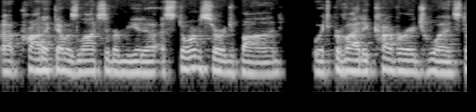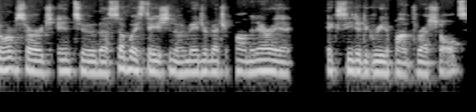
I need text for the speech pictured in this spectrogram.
a product that was launched in Bermuda, a storm surge bond, which provided coverage when storm surge into the subway station of a major metropolitan area exceeded agreed upon thresholds.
